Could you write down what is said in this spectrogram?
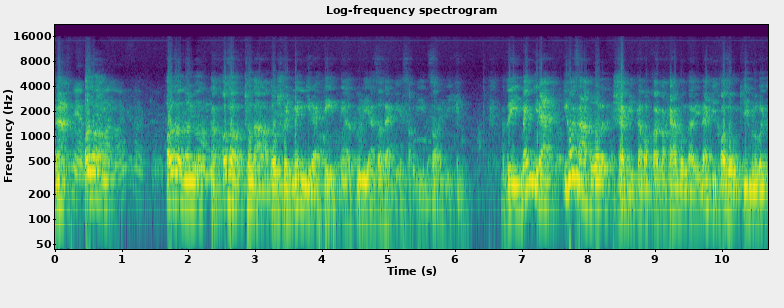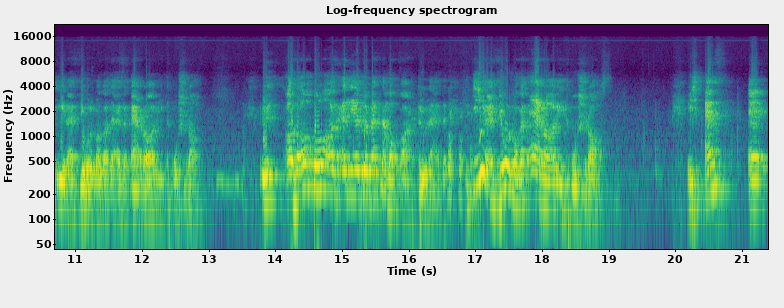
Ja, az, a, az, a nagyon, az a csodálatos, hogy mennyire tét nélküli ez az egész, ami itt zajlik. Hát így mennyire igazából semmit nem akarnak elmondani nekik, azon kívül, hogy érezd jól magad ez, erre a ritmusra. Ő, az abba az ennél többet nem akar tőled. Érezd jól magad erre a ritmusra. És ez, e,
